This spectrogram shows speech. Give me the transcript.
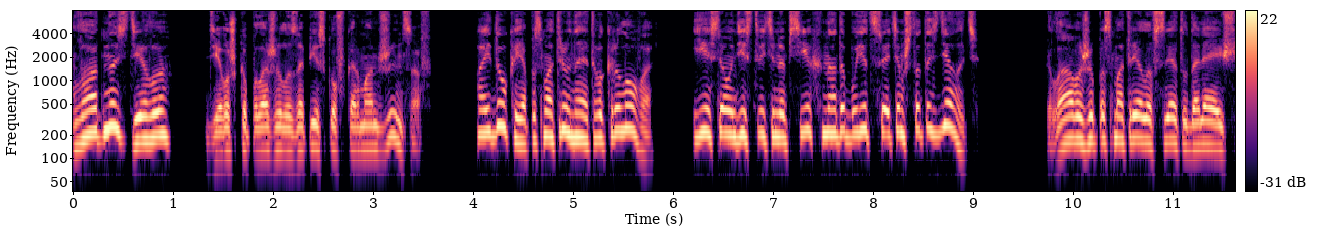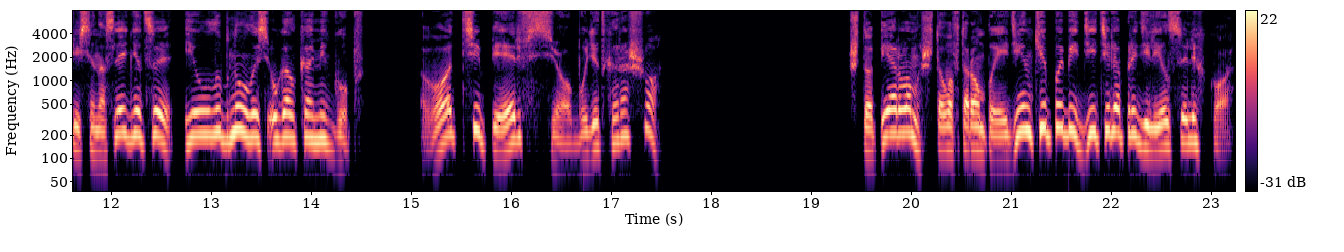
«Ладно, сделаю». Девушка положила записку в карман джинсов. «Пойду-ка я посмотрю на этого Крылова. Если он действительно псих, надо будет с этим что-то сделать». Клава же посмотрела вслед удаляющейся наследницы и улыбнулась уголками губ. «Вот теперь все будет хорошо». Что первым, что во втором поединке победитель определился легко.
